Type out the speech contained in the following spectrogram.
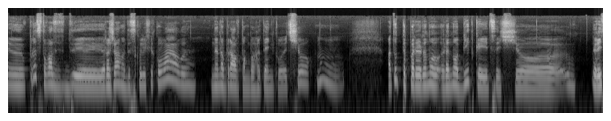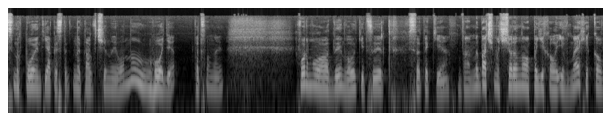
Е, просто вас е, Рожану дискваліфікували, не набрав там багатенько очок. ну... А тут тепер Рено Рено бідкається, що Racing Point якось так не так вчинило. Ну, годі, пацани. Формула 1, великий цирк, все таке. Да, Ми бачимо, що Рено поїхало і в Мехіко,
